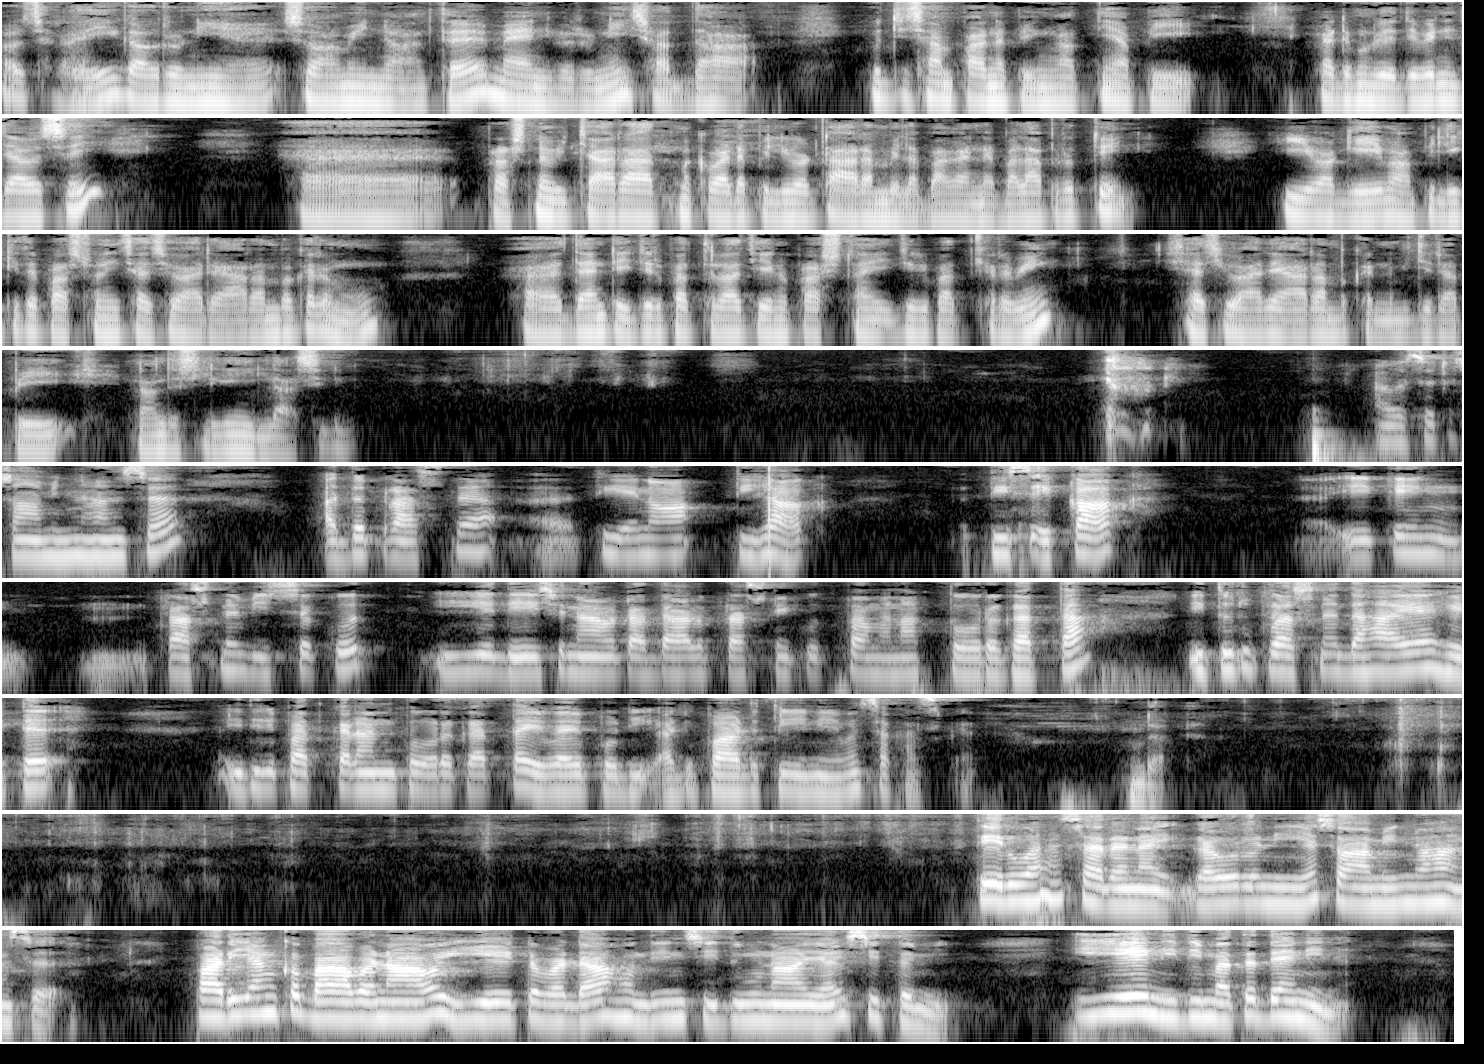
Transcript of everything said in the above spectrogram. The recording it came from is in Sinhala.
අවසරයි ගෞරවනීය ස්වාමීන් වහන්සේ මෑණිවරුනි ශ්‍රද්ධා බුද්ධ සම්පන්න පින්වත්නි අපි වැඩමුළුවේ දෙවෙනි දවසේ ප්‍රශ්න විචාරාත්මක වැඩපිළිවෙලට ආරම්භය ලබා ගන්න බලාපොරොත්තු වෙන්නේ. ඊ වගේම අපි ලිඛිත ප්‍රශ්න නිසාසිවාරය ආරම්භ කරමු. දැන් ඉදිරිපත් වෙලා තියෙන ප්‍රශ්න ඉදිරිපත් කරමින් සතිವಾರය ආරම්භ කරන විදිහට අපි නන්දසිලිගෙන් ඉල්ලා සිටිමු. අවසර ස්වාමින්වහන්ස අද ප්‍රශ්න තියෙනවා 30ක් 31ක් ඒකෙන් ප්‍රශ්න 20කුත් ඊයේ දේශනාවට අදාළ ප්‍රශ්නිකුත් පමණක් තෝරගත්තා. ඊතුරු ප්‍රශ්න 10 හෙට ඉදිරිපත් කරන්න තෝරගත්තා. ඒවයි පොඩි අඩුපාඩු තියෙනේම සකස් කරනවා. හොඳයි. තෙරුවන් සරණයි ගෞරවනීය ස්වාමින් වහන්ස. පරියංක භාවනාව ඊයේට වඩා හොඳින් සිදු වුණායයි සිතමි. ඊයේ නිදිමත දැනින.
